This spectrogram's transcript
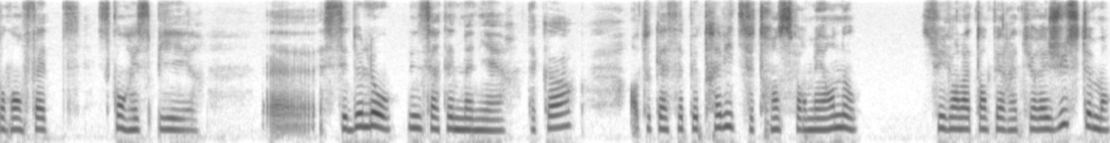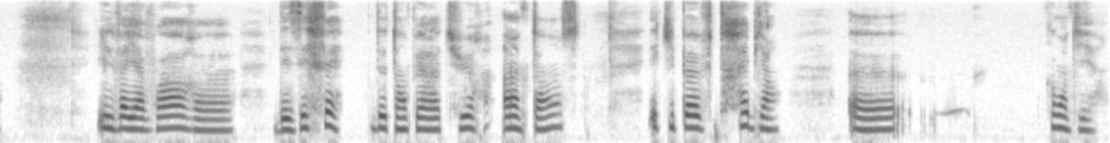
Donc en fait, ce qu'on respire, euh, c'est de l'eau d'une certaine manière, d'accord? En tout cas, ça peut très vite se transformer en eau, suivant la température. Et justement, il va y avoir euh, des effets de température intenses et qui peuvent très bien, euh, comment dire,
